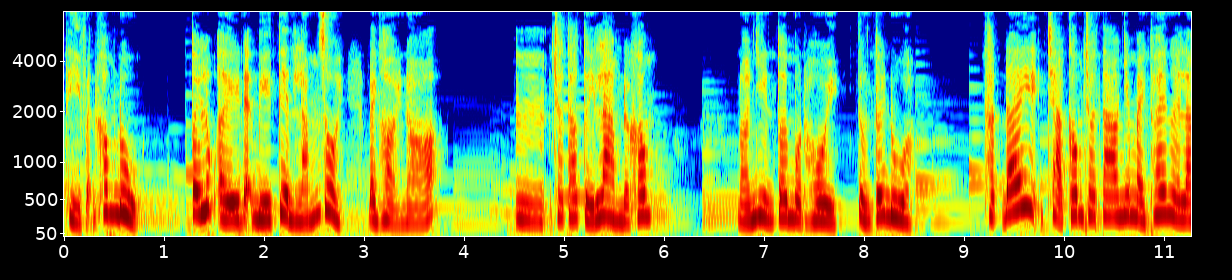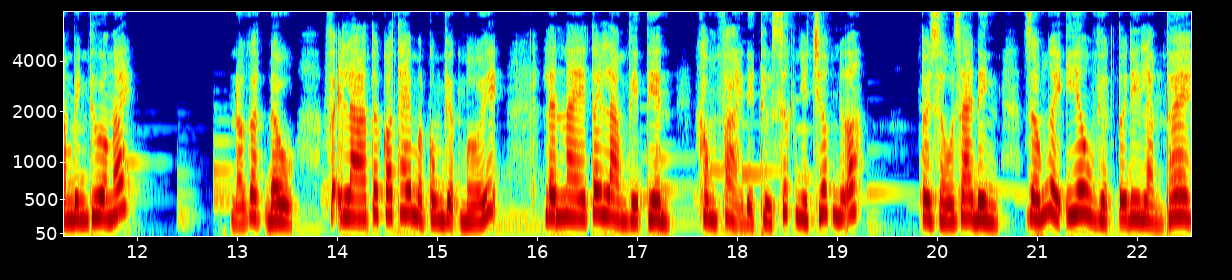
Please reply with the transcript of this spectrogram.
thì vẫn không đủ. Tôi lúc ấy đã bí tiền lắm rồi, đành hỏi nó um, cho tao tới làm được không? Nó nhìn tôi một hồi, tưởng tôi đùa. Thật đấy, trả công cho tao như mày thuê người làm bình thường ấy. Nó gật đầu, vậy là tôi có thêm một công việc mới. Lần này tôi làm vì tiền, không phải để thử sức như trước nữa. Tôi giấu gia đình, giấu người yêu việc tôi đi làm thuê.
